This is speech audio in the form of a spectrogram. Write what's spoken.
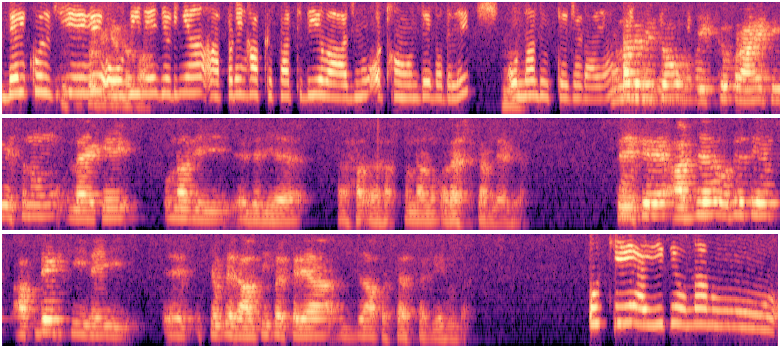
ਬਿਲਕੁਲ ਜੀ ਇਹ ਕਹਿਣ ਉਹੀ ਨੇ ਜਿਹੜੀਆਂ ਆਪਣੇ ਹੱਕ ਸੱਚ ਦੀ ਆਵਾਜ਼ ਨੂੰ ਉਠਾਉਣ ਦੇ ਬਦਲੇ ਉਹਨਾਂ ਦੇ ਉੱਤੇ ਜਿਹੜਾ ਆ ਉਹਨਾਂ ਦੇ ਵਿੱਚੋਂ। ਇੱਕ ਪੁਰਾਣੇ ਕੇਸ ਨੂੰ ਲੈ ਕੇ ਉਹਨਾਂ ਦੀ ਜਿਹੜੀ ਹੈ ਉਹਨਾਂ ਨੂੰ ਅਰੈਸਟ ਕਰ ਲਿਆ ਗਿਆ। ਤੇ ਫਿਰ ਅੱਜ ਉਹਦੇ ਤੇ ਅਪਡੇਟ ਕੀ ਰਹੀ? ਕਿਉਂਕਿ ਅਦਾਲਤੀ ਪ੍ਰਕਿਰਿਆ ਦਾ ਪ੍ਰੋਸੈਸ ਅੱਗੇ ਹੁੰਦਾ। ਇਹ ਆਈ ਕਿ ਉਹਨਾਂ ਨੂੰ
